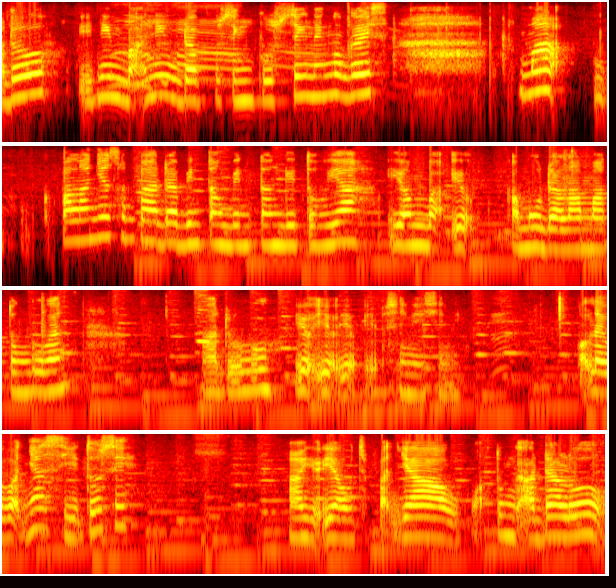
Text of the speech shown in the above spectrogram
Aduh ini mbak ini udah pusing-pusing nengok guys. Mak kepalanya sampai ada bintang-bintang gitu. Ya ya mbak yuk. Kamu udah lama tunggu kan? Aduh yuk yuk yuk yuk sini sini. Kok lewatnya situ sih? Ayo ya cepat jauh. Waktu nggak ada loh.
